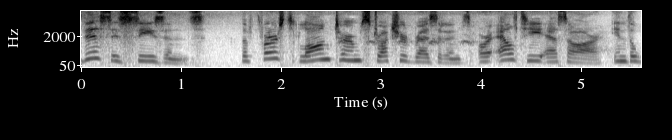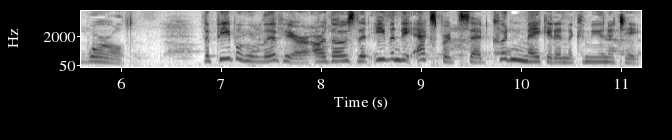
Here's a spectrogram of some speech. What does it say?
This is Seasons, the first long-term structured residence, or LTSR, in the world. The people who live here are those that even the experts said couldn't make it in the community.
